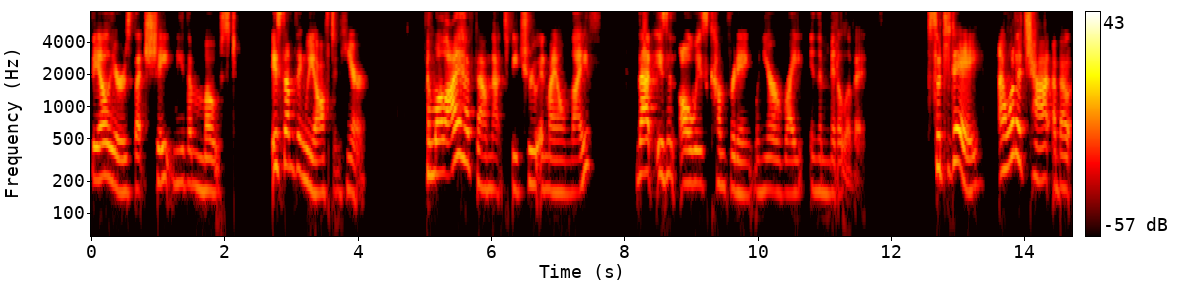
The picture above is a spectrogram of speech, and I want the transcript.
failures that shape me the most is something we often hear. And while I have found that to be true in my own life, that isn't always comforting when you're right in the middle of it. So today, I want to chat about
